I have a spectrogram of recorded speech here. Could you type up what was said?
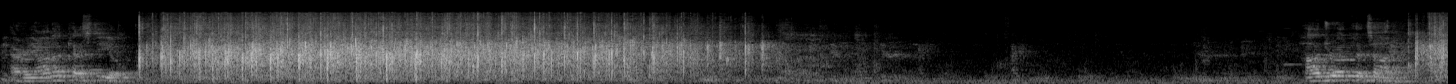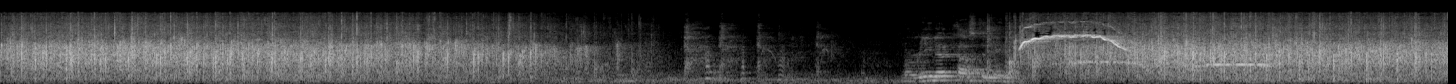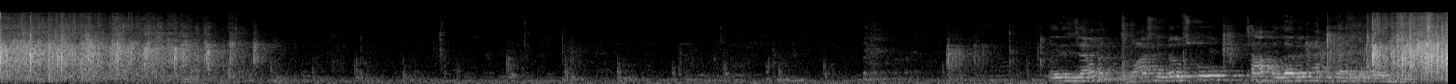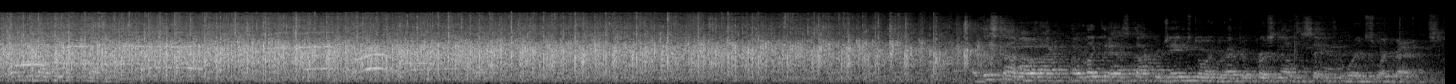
Ariana Castillo. Hadra Katana. Marina Castaneda. Ladies and gentlemen, Washington Middle School Top 11 Academic Awards. At this time, I would like, I would like to ask Dr. James Dorn, Director of Personnel, to say a few words to our graduates.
